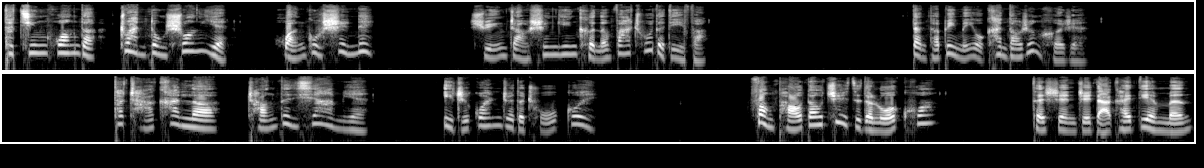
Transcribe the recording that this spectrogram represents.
他惊慌地转动双眼，环顾室内，寻找声音可能发出的地方，但他并没有看到任何人。他查看了长凳下面一直关着的橱柜，放刨刀锯子的箩筐。他甚至打开店门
